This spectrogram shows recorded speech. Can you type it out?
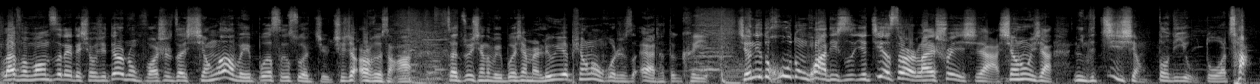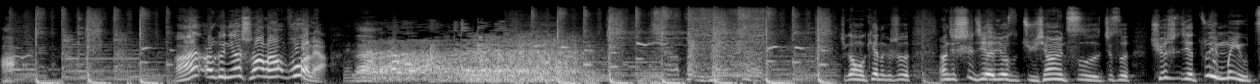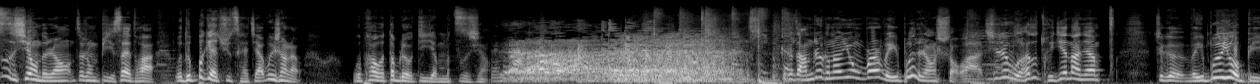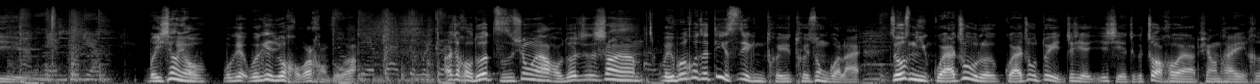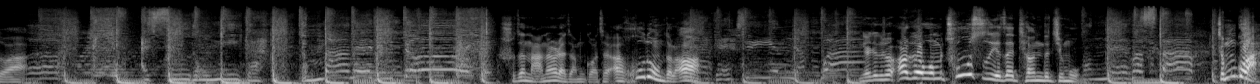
来发文字类的消息。第二种方式在新浪微博搜索九七七二和尚啊，在最新的微博下面留言评论或者是艾特都可以。今天的互动话题是一件事儿来说一下，形容一下你的记性到底有多差啊？啊，二哥你要说啥了？忘了，哎。就跟我看那个是，人家世界要是举行一次，就是全世界最没有自信的人这种比赛的话，我都不敢去参加。为啥呢？我怕我得不了第一，没自信。这咱们这可能用玩微博的人少啊，其实我还是推荐大家，这个微博要比微信要，我给我感觉好玩很多，而且好多资讯啊，好多这上呀，微博会在第一时间给你推推送过来。只要是你关注了，关注对这些一些这个账号呀、平台以后啊，说在哪那儿了？咱们刚才啊互动的了啊。你看这个说二哥，我们厨师也在听你的节目，怎么管？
